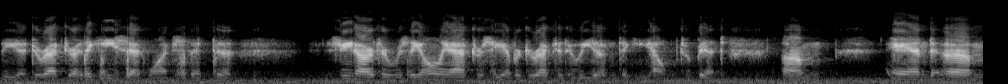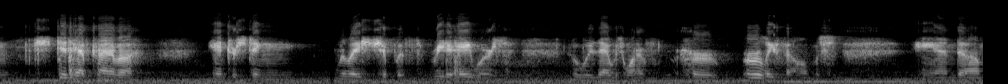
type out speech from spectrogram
the uh, director. I think he said once that uh, Jean Arthur was the only actress he ever directed who he doesn't think he helped a bit. Um, and um, she did have kind of a interesting relationship with Rita Hayworth, who that was one of her early films, and um,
